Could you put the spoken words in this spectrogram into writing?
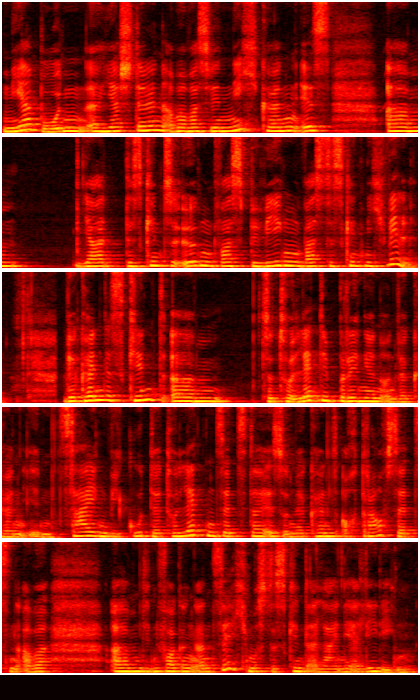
Nährboden äh, herstellen, aber was wir nicht können, ist ähm, ja, das Kind zu irgendwas bewegen, was das Kind nicht will. Wir können das Kind ähm, zur Toilette bringen und wir können eben zeigen, wie gut der Toilettensitz da ist und wir können es auch draufsetzen, aber ähm, den Vorgang an sich muss das Kind alleine erledigen.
